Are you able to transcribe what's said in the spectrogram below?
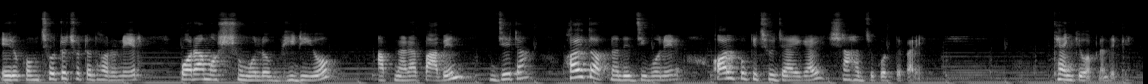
এরকম ছোট ছোট ধরনের পরামর্শমূলক ভিডিও আপনারা পাবেন, যেটা হয়তো আপনাদের জীবনের অল্প কিছু জায়গায় সাহায্য করতে পারে। থ্যাংক ইউ আপনাদেরকে।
